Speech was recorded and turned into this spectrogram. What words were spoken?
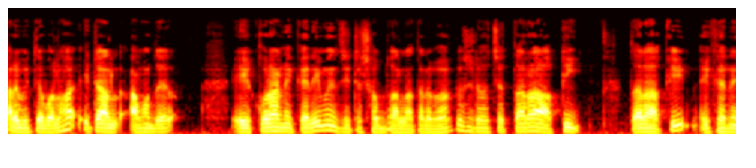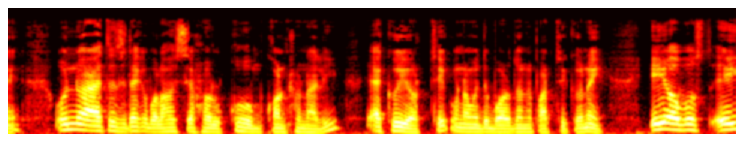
আরবিতে বলা হয়, এটা আমাদের এই কোরআনে কারিমে যেটা শব্দ আল্লাহ তালা ব্যবহার করে, সেটা হচ্ছে তারাকি তারাকি। এখানে অন্য আয়তে যেটাকে বলা হয়েছে হলকুম কণ্ঠনালী, একই অর্থে কোনো মধ্যে বর্ধনের পার্থক্য নেই। এই অবস্থা, এই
